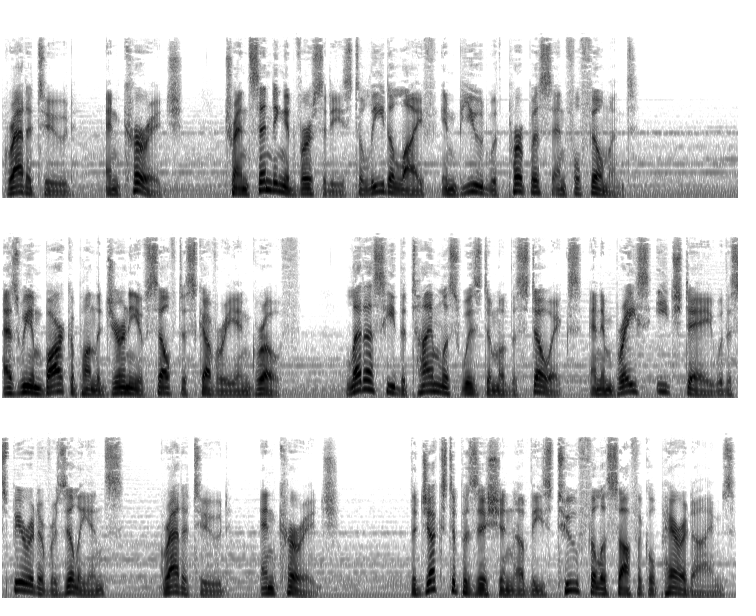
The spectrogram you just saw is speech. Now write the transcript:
gratitude, and courage, transcending adversities to lead a life imbued with purpose and fulfillment. As we embark upon the journey of self-discovery and growth, let us heed the timeless wisdom of the Stoics and embrace each day with a spirit of resilience, gratitude, and courage. The juxtaposition of these two philosophical paradigms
